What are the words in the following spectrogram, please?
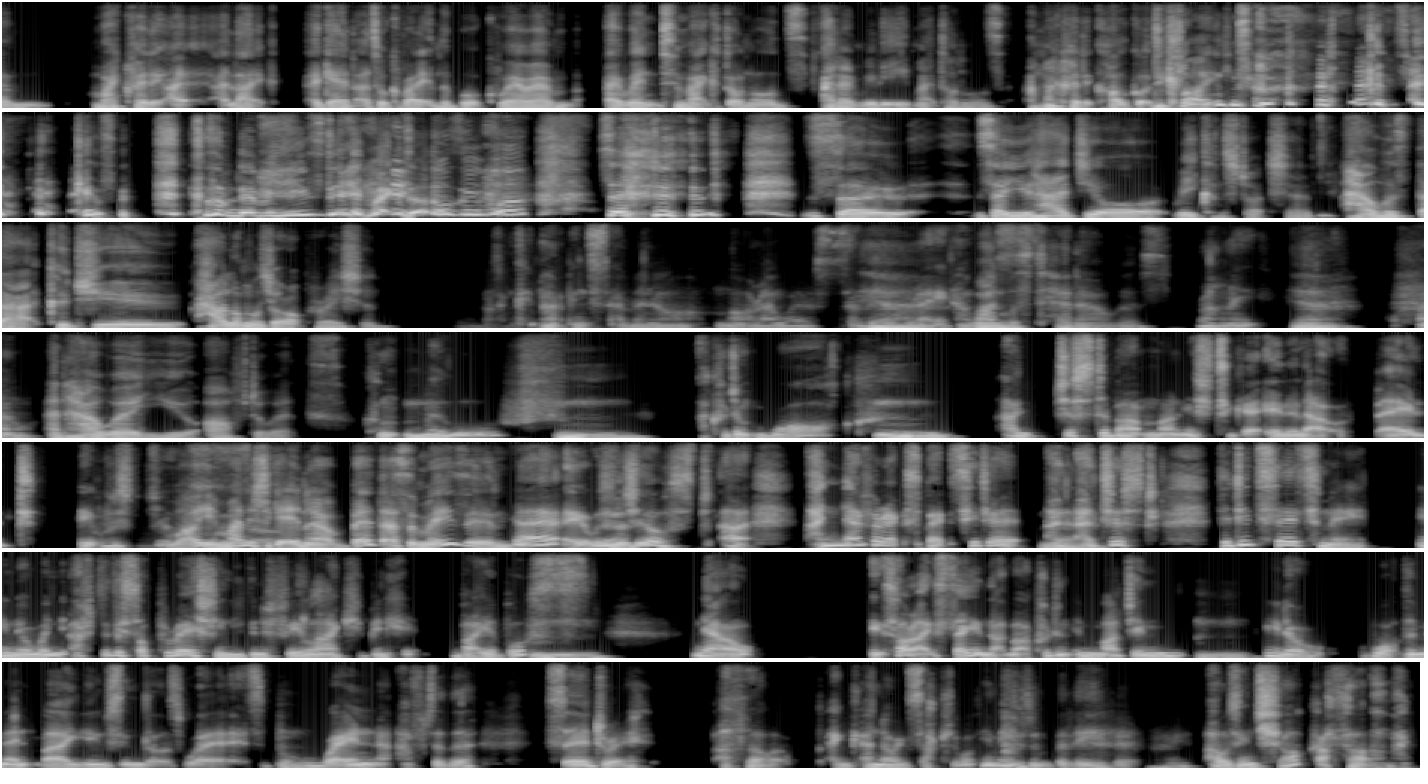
um my credit I, I like again i talk about it in the book where um i went to mcdonald's. I don't really eat mcdonald's and my credit card got declined because i've never used it in mcdonald's before. So so so you had your reconstruction. How was that? Could you how long was your operation it might have been seven or more hours, seven or eight hours. mine was 10 hours Right. yeah Wow. and how were you afterwards Couldn't move. mm, I couldn't walk. mm. I just about managed to get in and out of bed. It was just. Wow, you managed to get in and out of bed. That's amazing. Yeah, it was Yeah. just. I, I never expected it. Yeah. I, I just. They did say to me, you know, when after this operation, you're going to feel like you've been hit by a bus. Mm, Now, it's all right saying that, but I couldn't imagine mm, you know, what they meant by using those words. But Mm. when, after the surgery, I thought, I, I know exactly what you mean. I couldn't believe it, right? I was in shock. I thought, oh my God.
